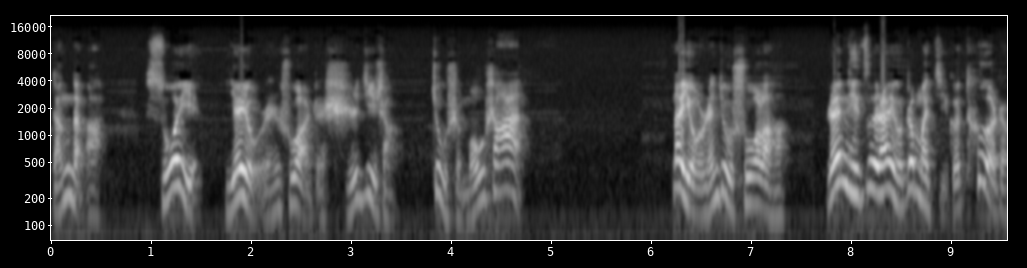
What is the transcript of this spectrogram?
等等啊。所以也有人说啊，这实际上就是谋杀案。那有人就说了哈，人体自然有这么几个特征，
